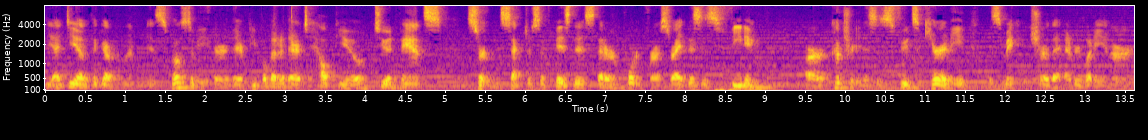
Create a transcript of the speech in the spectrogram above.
the idea of the government is supposed to be. There, there are people that are there to help you to advance certain sectors of business that are important for us, right? This is feeding our country. This is food security. This is making sure that everybody in our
